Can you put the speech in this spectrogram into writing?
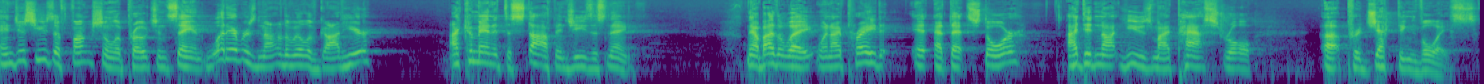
And just use a functional approach and saying, whatever is not of the will of God here, I command it to stop in Jesus' name. Now, by the way, when I prayed at that store, I did not use my pastoral uh, projecting voice.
